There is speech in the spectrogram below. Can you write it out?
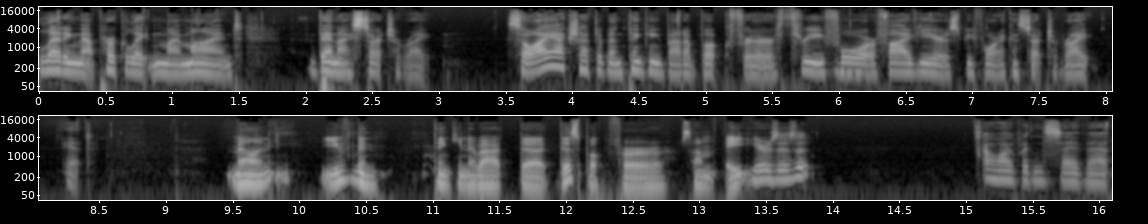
letting that percolate in my mind, then I start to write. So I actually have to have been thinking about a book for three, four, or five years before I can start to write it. Melanie, you've been thinking about the, this book for some eight years, is it? Oh, I wouldn't say that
